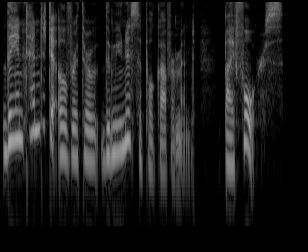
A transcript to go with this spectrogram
They intended to overthrow the municipal government by force.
